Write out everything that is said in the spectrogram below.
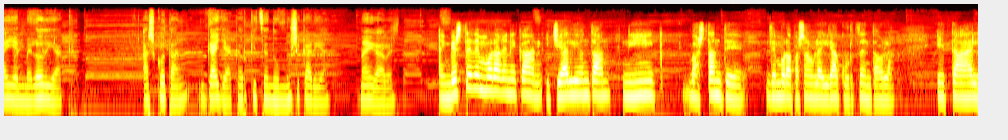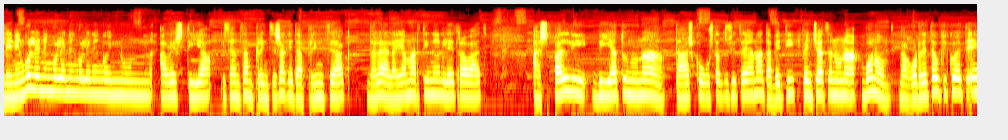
haien melodiak. Askotan, gaiak aurkitzen du musikaria, nahi gabe. Hainbeste denbora genekan, itxealdi hontan, nik bastante denbora pasanula irakurtzen eta hola. Eta lehenengo, lehenengo, lehenengo, lehenengo inun abestia, izan zen printzesak eta printzeak, dala, Laia Martinen letra bat, aspaldi bilatu nuna eta asko gustatu zitzaiana, eta beti pentsatzen nuna, bueno, ba, gordete aukikoet e,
